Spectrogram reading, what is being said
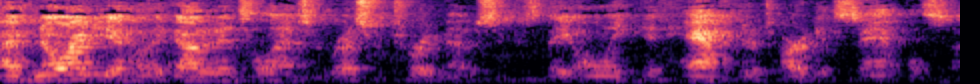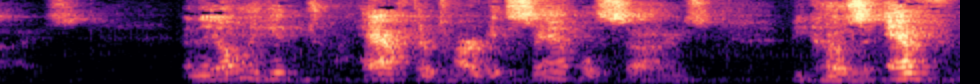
I have no idea how they got it into Lancet Respiratory Medicine because they only hit half their target sample size. And they only hit half their target sample size because ev-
